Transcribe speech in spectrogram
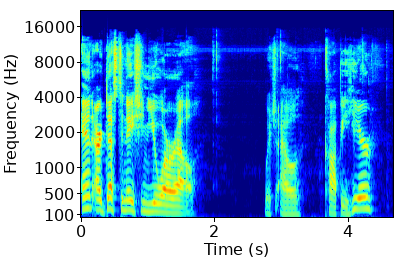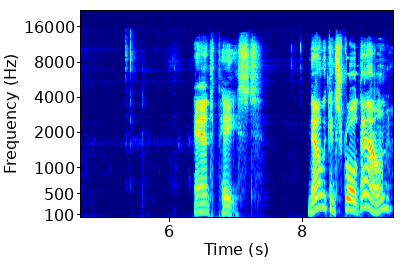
and our destination URL, which I'll copy here and paste. Now we can scroll down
